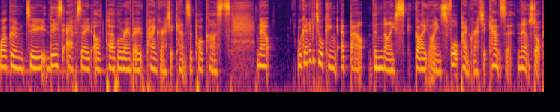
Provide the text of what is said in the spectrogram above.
Welcome to this episode of Purple Rainbow Pancreatic Cancer Podcasts. Now, we're going to be talking about the NICE guidelines for pancreatic cancer. Now, stop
